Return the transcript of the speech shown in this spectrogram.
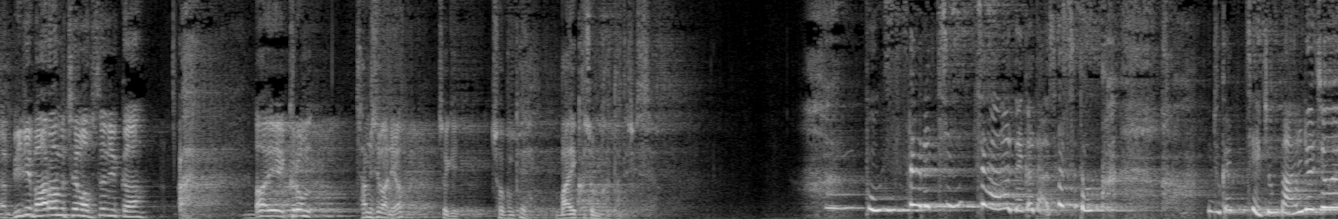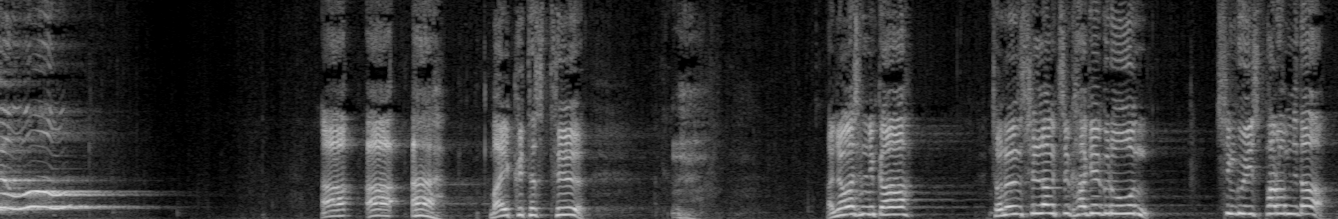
아, 미리 말하면 재가 없으니까. 아, 예, 그럼 잠시만요. 저기 저분께 마이크 좀 갖다 드리세요. 못 살아 진짜 내가 나설 수도 없고 누가 쟤 좀 말려줘요. 아, 아, 아, 마이크 테스트. 안녕하십니까? 저는 신랑 측 하객으로 온 친구 28호입니다.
